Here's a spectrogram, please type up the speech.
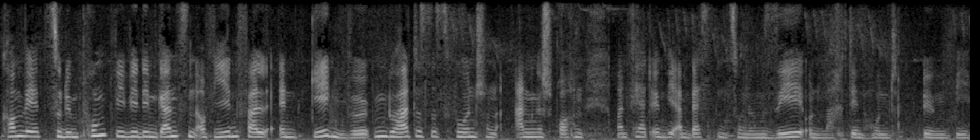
kommen wir jetzt zu dem Punkt, wie wir dem Ganzen auf jeden Fall entgegenwirken. Du hattest es vorhin schon angesprochen. Man fährt irgendwie am besten zu einem See und macht den Hund irgendwie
